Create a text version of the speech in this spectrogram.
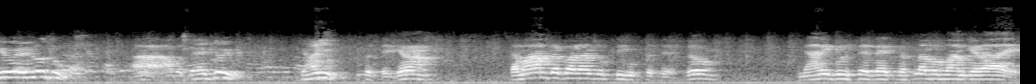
જોયો એને શું? હા આ બધા જોયું. જાણ્યું. મુક્ત છે કેવા તમામ પ્રકારના દુઃખથી મુક્ત છે. જો જ્ઞાની પુરુષ છે તે કૃષ્ણ ભગવાન કહેવાય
